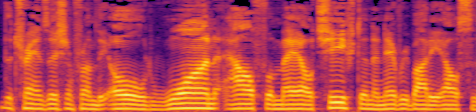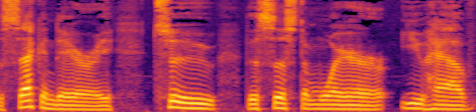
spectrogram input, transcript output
the transition from the old one alpha male chieftain and everybody else is secondary to the system where you have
